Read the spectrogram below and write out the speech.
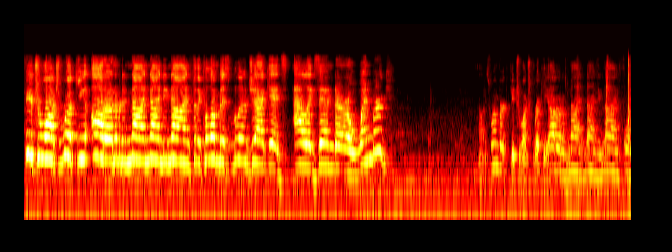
Future Watch rookie auto number to 999 for the Columbus Blue Jackets, Alexander Wennberg. Alex Wennberg, Future Watch rookie auto of 999 for the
